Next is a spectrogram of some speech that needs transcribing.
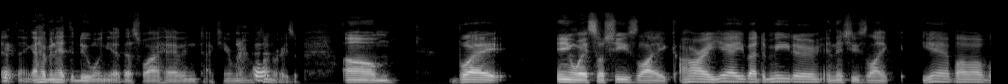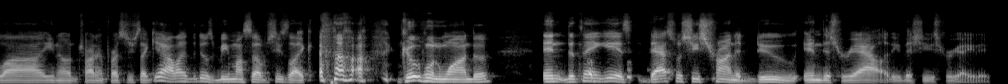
that yeah. thing i haven't had to do one yet that's why i haven't i can't remember fundraiser um but anyway so she's like all right yeah you about to meet her and then she's like yeah, blah blah blah. You know, trying to impress her. She's like, yeah, all I like to do is be myself. She's like, good one, Wanda. And the thing is, that's what she's trying to do in this reality that she's created.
